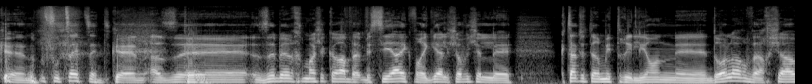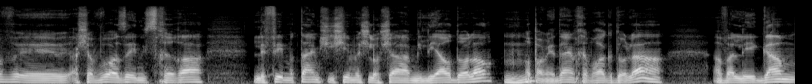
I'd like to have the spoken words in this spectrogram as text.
כן. מפוצצת. כן אז אה, זה בערך מה שקרה. ב- בשיא כבר הגיע לשווי של אה, קצת יותר מטריליון אה, דולר ועכשיו אה, השבוע הזה היא נסחרה לפי 263 מיליארד דולר. עוד פעם עדיין חברה גדולה אבל היא גם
